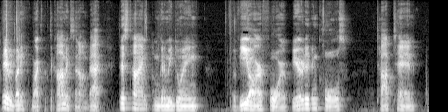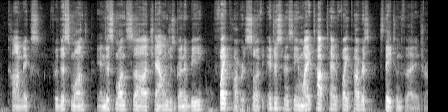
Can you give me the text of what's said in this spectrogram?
Hey everybody, Mark with the Comics and I'm back. This time I'm going to be doing a VR for Bearded and Cole's top 10 comics for this month. And this month's uh, challenge is going to be fight covers. So if you're interested in seeing my top 10 fight covers, stay tuned for that intro.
